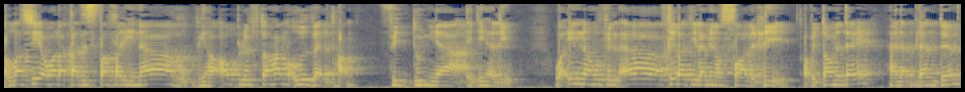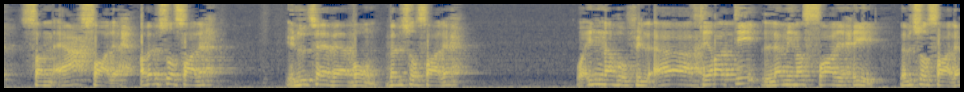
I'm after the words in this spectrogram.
Allah siger, وَلَقَدْ اسْتَفَيْنَاهُ Vi har opløftet ham og udvalgt ham. Fi dunya i det her liv. وَإِنَّهُ فِي الْآخِرَةِ لَمِنَ الصَّالِحِينَ Og ved dommedagen, han er blandt dem, som er salih. Og hvad betyder salih? I er nødt til at være vågen. Hvad betyder salih? وإنه في الآخرة لمن الصالحين Hvad betyder salih?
